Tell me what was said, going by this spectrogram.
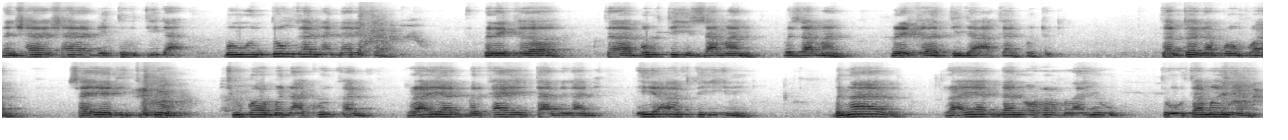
dan syarat-syarat itu tidak menguntungkan Amerika, mereka terbukti zaman berzaman mereka tidak akan peduli. tuan-tuan dan puan-puan, saya dituduh cuba menakutkan rakyat berkaitan dengan ART ini. Benar, rakyat dan orang Melayu terutamanya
